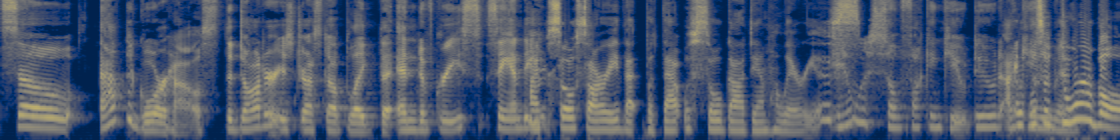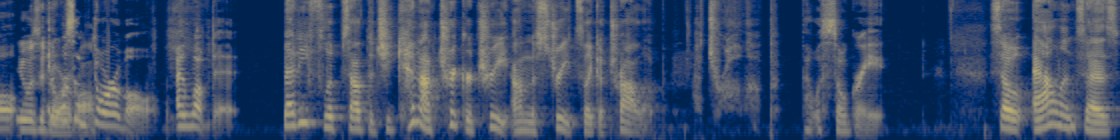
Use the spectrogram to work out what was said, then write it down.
So at the Gore house, the daughter is dressed up like the end of Grease, Sandy. I'm so sorry that, but that was so goddamn hilarious. it was so fucking cute, dude. I It was even- adorable. It was adorable. It was adorable. I loved it. Betty flips out that she cannot trick or treat on the streets like a trollop. A trollop. That was so great. So Alan says,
